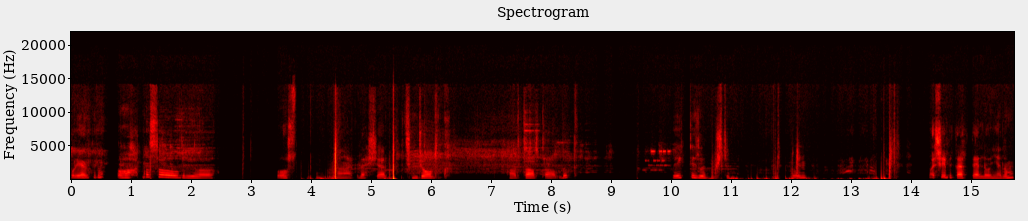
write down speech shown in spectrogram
buraya gidelim. Ah nasıl oldu ya? Olsun. Arkadaşlar üçüncü olduk. Artı altı aldık. Ve ilk kez ölmüştüm. Oyun... Başka bir karakterle oynayalım.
